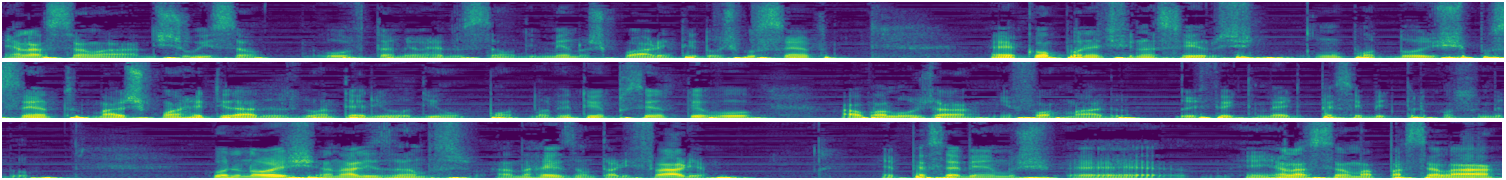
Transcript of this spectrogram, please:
em relação à distribuição, houve também uma redução de menos 42%, é, componentes financeiros 1,2%, mas com a retirada do anterior de 1,91%, levou ao valor já informado do efeito médio percebido pelo consumidor. Quando nós analisamos a revisão tarifária, é, percebemos, é, em relação a parcelar,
